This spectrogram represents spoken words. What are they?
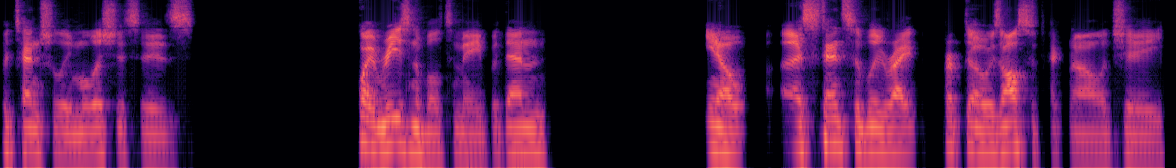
potentially malicious is quite reasonable to me. But then, you know, ostensibly, right, crypto is also technology.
